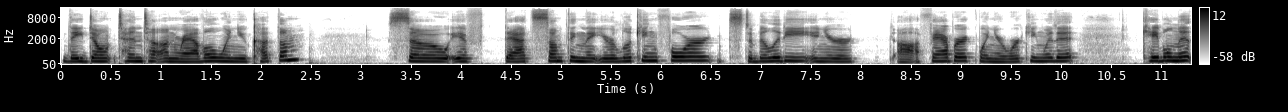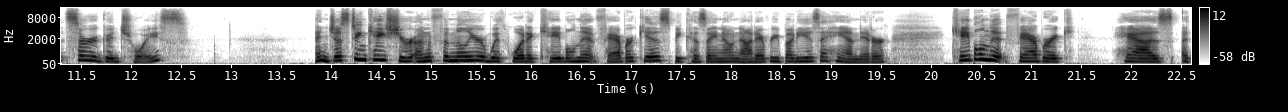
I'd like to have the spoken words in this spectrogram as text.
They don't tend to unravel when you cut them. So if that's something that you're looking for, stability in your uh, fabric when you're working with it, cable knits are a good choice. And just in case you're unfamiliar with what a cable knit fabric is, because I know not everybody is a hand knitter, cable knit fabric has a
